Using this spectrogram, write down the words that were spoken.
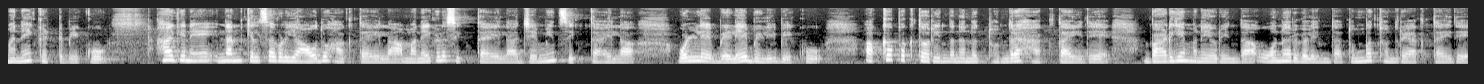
ಮನೆ ಕಟ್ಟಬೇಕು ಹಾಗೆಯೇ ನನ್ನ ಕೆಲಸಗಳು ಯಾವುದೂ ಇಲ್ಲ, ಮನೆಗಳು ಸಿಗ್ತಾ ಇಲ್ಲ, ಜಮೀನು ಸಿಗ್ತಾ ಇಲ್ಲ, ಒಳ್ಳೆ ಬೆಳೆ ಬೆಳಿಬೇಕು. ಅಕ್ಕಪಕ್ಕದವರಿಂದ ನನಗೆ ತೊಂದರೆ ಆಗ್ತಾ ಇದೆ. ಬಾಡಿಗೆ ಮನೆಯವರಿಂದ, ಓನರ್ಗಳಿಂದ ತುಂಬ ತೊಂದರೆ ಆಗ್ತಾ ಇದೆ.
